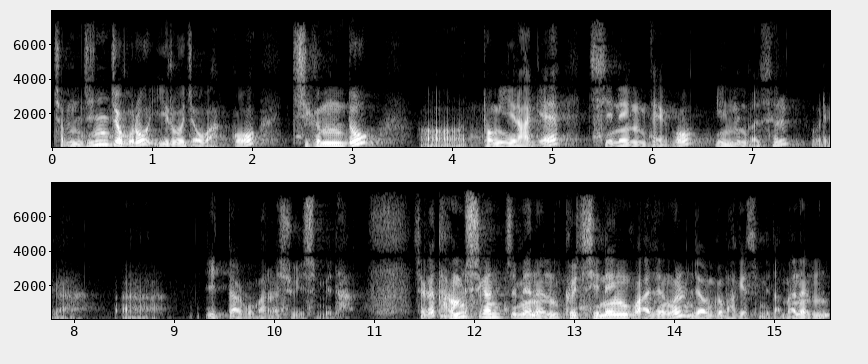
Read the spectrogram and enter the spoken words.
점진적으로 이루어져 왔고 지금도 어, 동일하게 진행되고 있는 것을 우리가 아, 있다고 말할 수 있습니다. 제가 다음 시간쯤에는 그 진행 과정을 언급하겠습니다만은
